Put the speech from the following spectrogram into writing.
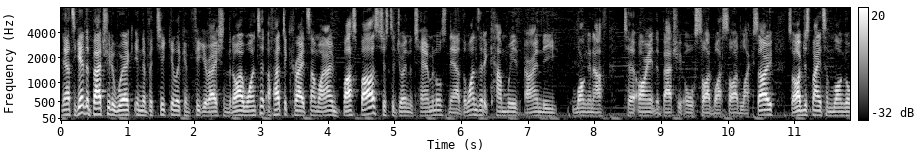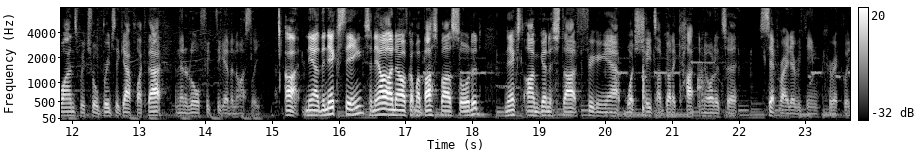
Now to get the battery to work in the particular configuration that I wanted, I've had to create some of my own bus bars just to join the terminals. Now the ones that it come with are only long enough to orient the battery all side by side like so. So I've just made some longer ones which will bridge the gap like that and then it'll all fit together nicely. All right, now the next thing, so now I know I've got my bus bars sorted. Next, I'm gonna start figuring out what sheets I've got to cut in order to separate everything correctly.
